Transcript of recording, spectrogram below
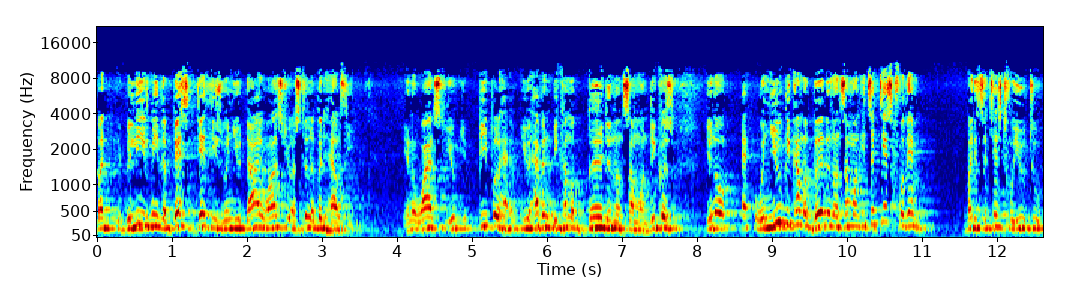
But believe me, the best death is when you die whilst you are still a bit healthy. You know, whilst you, you people have, you haven't become a burden on someone because you know eh, when you become a burden on someone, it's a test for them, but it's a test for you too.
